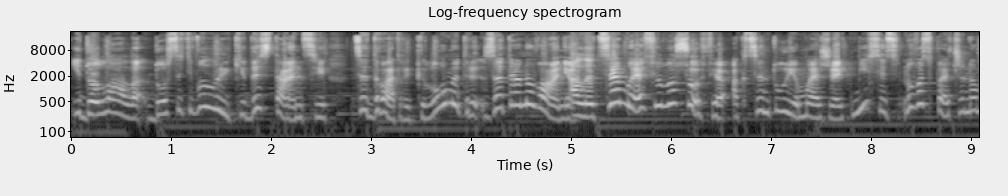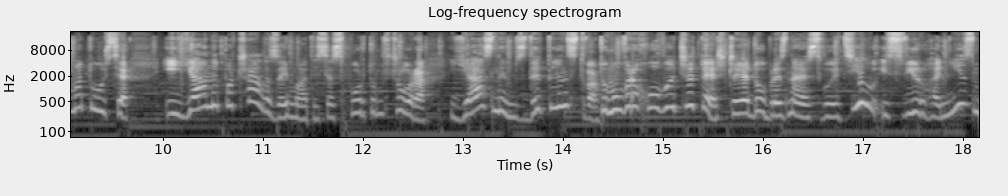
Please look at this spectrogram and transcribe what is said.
і долала досить великі дистанції. Це 2-3 кілометри за тренування. Але це моя філософія, акцентує майже як місяць новоспечена матуся. І я не почала займатися спортом вчора. Я з ним з дитинства. Тому, враховуючи те, що я добре знаю своє тіло і свій організм,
